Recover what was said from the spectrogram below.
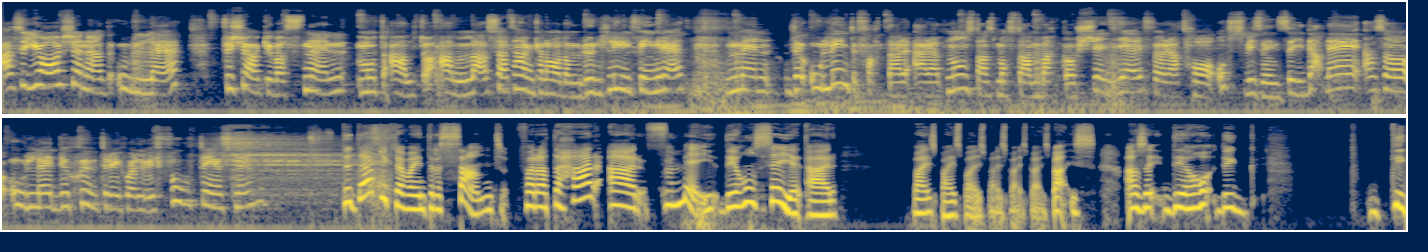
Alltså jag känner att Olle försöker vara snäll mot allt och alla så att han kan ha dem runt lillfingret. Men det Olle inte fattar är att någonstans måste han backa oss tjejer för att ha oss vid sin sida. Nej, alltså Olle, du skjuter dig själv i foten just nu. Det där tyckte jag var intressant. För att det här är, för mig, det hon säger är bajs, bajs, bajs, bajs, bajs, bajs, bajs. Alltså det, det, det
